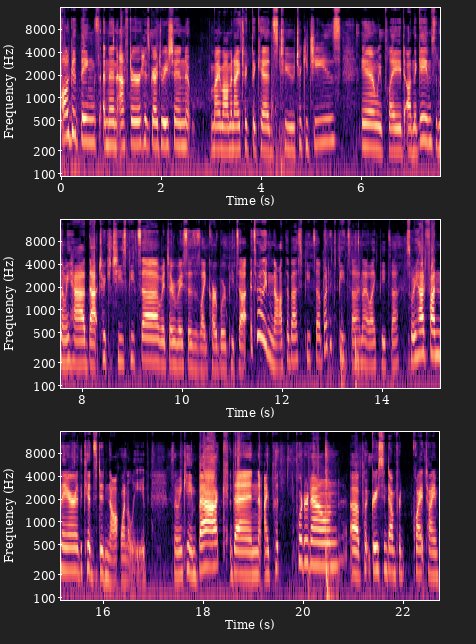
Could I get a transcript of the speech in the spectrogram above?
all good things. And then after his graduation, my mom and I took the kids to Chuck E. Cheese and we played on the games. And then we had that Chuck E. Cheese pizza, which everybody says is like cardboard pizza. It's really not the best pizza, but it's pizza and I like pizza. So, we had fun there. The kids did not want to leave. So we came back. Then I put Porter down, uh, put Greyson down for quiet time,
